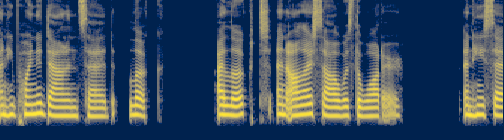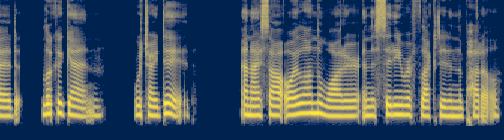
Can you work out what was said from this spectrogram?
and he pointed down and said, Look, I looked, and all I saw was the water. And he said, Look again, which I did, and I saw oil on the water and the city reflected in the puddle.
